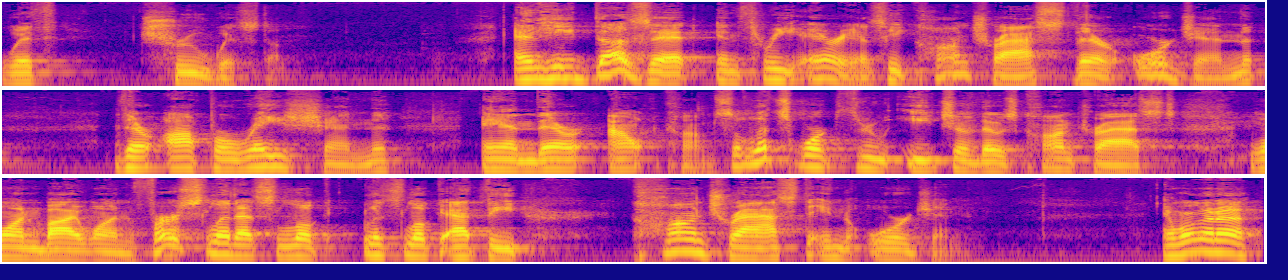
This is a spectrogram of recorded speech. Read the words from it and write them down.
with true wisdom. And he does it in three areas. He contrasts their origin, their operation, and their outcome. So let's work through each of those contrasts one by one. First, let us look let's look at the contrast in origin. And we're going to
